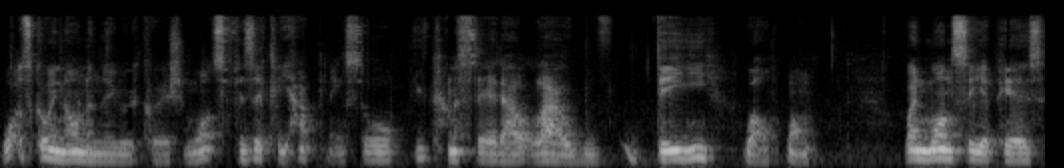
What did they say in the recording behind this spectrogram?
what's going on in the equation? What's physically happening? So you kind of say it out loud. D, well, one, when 1c appears,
